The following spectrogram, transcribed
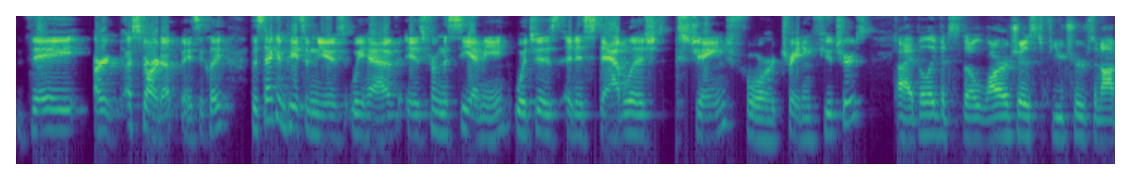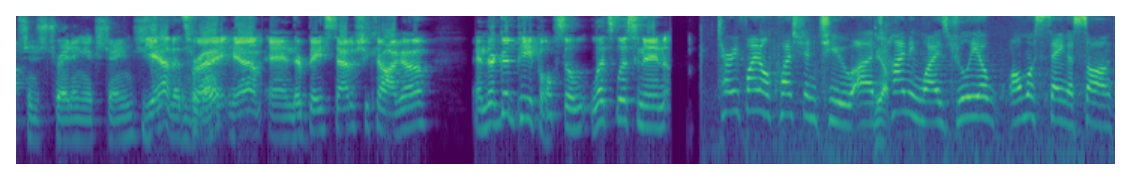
They are a startup, basically. The second piece of news we have is from the CME, which is an established exchange for trading futures. I believe it's the largest futures and options trading exchange. Yeah, that's right. World. Yeah. And they're based out of Chicago and they're good people. So let's listen in Terry, final question to you. Uh, yep. Timing wise, Julia almost sang a song.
